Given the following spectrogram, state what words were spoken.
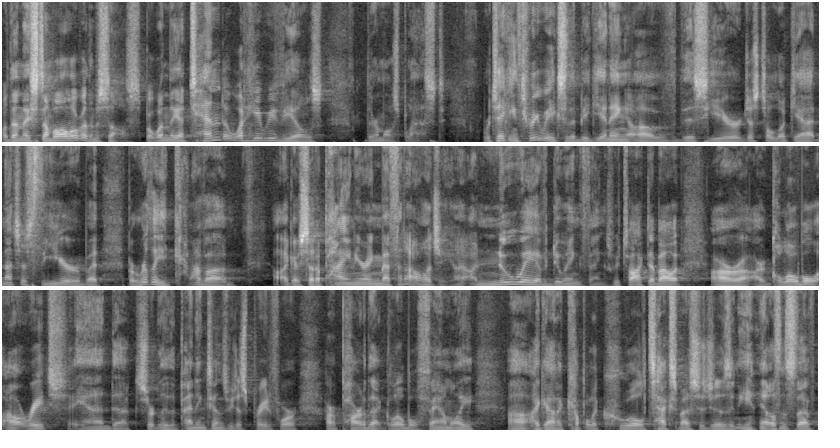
well, then they stumble all over themselves. But when they attend to what He reveals, they're most blessed. We're taking three weeks at the beginning of this year just to look at not just the year, but, but really kind of a like I said, a pioneering methodology, a, new way of doing things. We talked about our, uh, our global outreach, and uh, certainly the Penningtons we just prayed for are part of that global family. Uh, I got a couple of cool text messages and emails and stuff.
